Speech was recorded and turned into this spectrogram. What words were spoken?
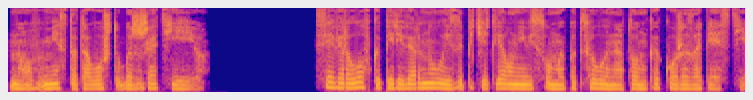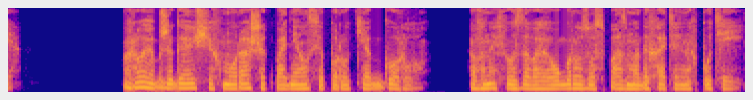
Но вместо того, чтобы сжать ее, Север ловко перевернул и запечатлел невесомый поцелуй на тонкой коже запястья. Рой обжигающих мурашек поднялся по руке к горлу, вновь вызывая угрозу спазма дыхательных путей.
